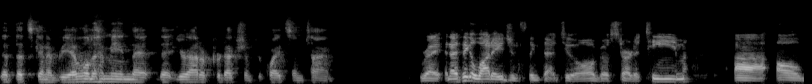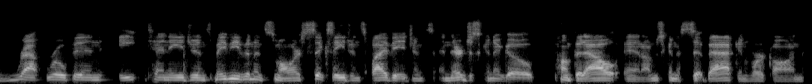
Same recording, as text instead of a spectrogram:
that that's going to be able to mean that, that you're out of production for quite some time. Right. And I think a lot of agents think that too. I'll go start a team. Uh, I'll wrap rope in eight, ten agents, maybe even in smaller, six agents, five agents, and they're just going to go pump it out. And I'm just going to sit back and work on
